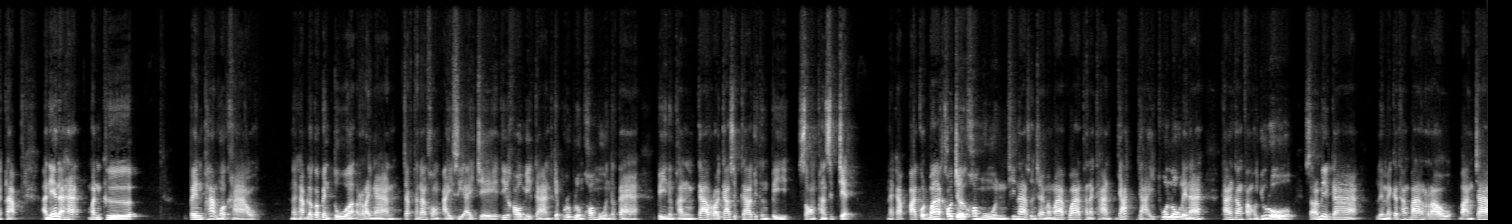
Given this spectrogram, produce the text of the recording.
นะครับ อันนี้นะฮะมันคือเป็นภาพหัวข่าวนะครับแล้วก็เป็นตัวรายงานจากทางด้านของ ICIJ ที่เขามีการเก็บรวบรวมข้อมูลตั้งแต่ปี 1999 จนถึงปี 2017 นะครับ ปรากฏว่าเขาเจอข้อมูลที่น่าสนใจมาก ๆ ว่าธนาคารยักษ์ใหญ่ทั่วโลกเลยนะ ทั้งทางฝั่งของยุโรป สหรัฐอเมริกา หรือแม้กระทั่งบ้านเราบางเจ้า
